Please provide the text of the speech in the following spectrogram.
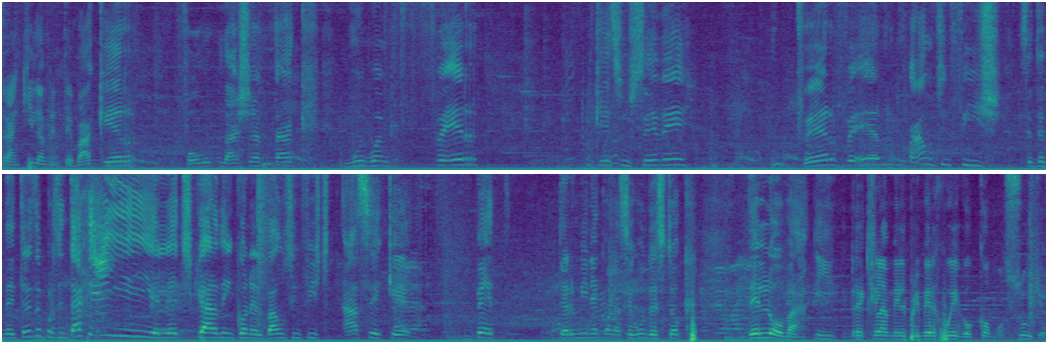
Tranquilamente, Backer, forward dash attack, muy buen Fer. ¿Qué sucede? Fer, Fer, Bouncing Fish, 73 de porcentaje y el Edge Guarding con el Bouncing Fish hace que Bet termine con la segunda stock de Loba y reclame el primer juego como suyo.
